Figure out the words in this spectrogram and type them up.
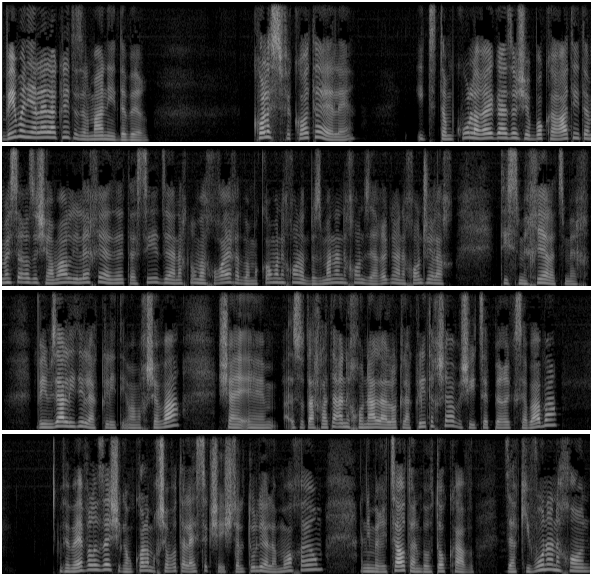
ואם אני אעלה להקליט, אז על מה אני אדבר? כל הספקות האלה הצטמקו לרגע הזה שבו קראתי את המסר הזה שאמר לי, לכי על זה, תעשי את זה, אנחנו מאחורייך, את במקום הנכון, את בזמן הנכון, זה הרגע הנכון שלך, תסמכי על עצמך. ועם זה עליתי להקליט, עם המחשבה שזאת ההחלטה הנכונה לעלות להקליט עכשיו, ושייצא פרק סבבה. ומעבר לזה, שגם כל המחשבות על העסק שהשתלטו לי על המוח היום, אני מריצה אותן באותו קו. זה הכיוון הנכון,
